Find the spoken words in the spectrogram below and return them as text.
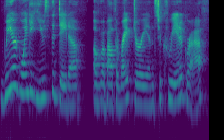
we are going to use the data of about the ripe durians to create a graph.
